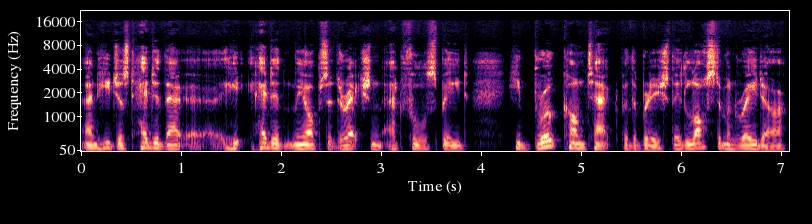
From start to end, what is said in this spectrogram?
and he just headed that uh, he headed in the opposite direction at full speed. He broke contact with the British. They lost him on radar,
